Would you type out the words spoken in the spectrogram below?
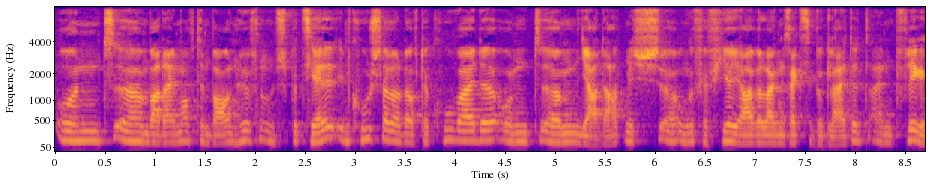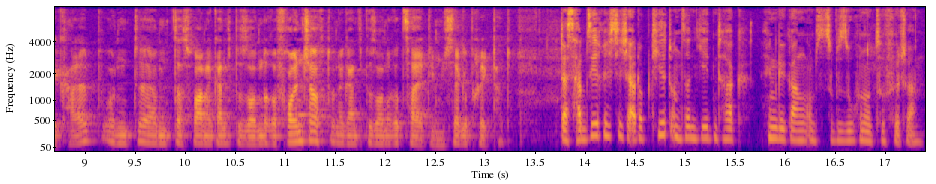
und äh, war da immer auf den Bauernhöfen und speziell im Kuhstall oder auf der Kuhweide und ähm, ja, da hat mich äh, ungefähr vier Jahre lang Rexi begleitet, ein Pflegekalb und ähm, das war eine ganz besondere Freundschaft und eine ganz besondere Zeit, die mich sehr geprägt hat. Das haben Sie richtig adoptiert und sind jeden Tag hingegangen, um es zu besuchen und zu füttern?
